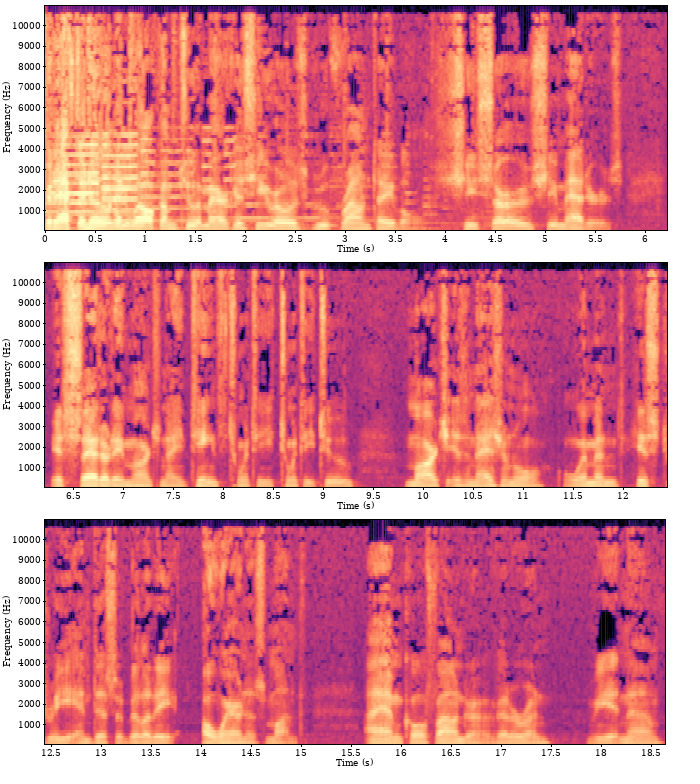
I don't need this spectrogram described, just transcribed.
Good afternoon and welcome to America's Heroes Group Roundtable. She serves, she matters. It's Saturday, March 19th, 2022. March is National Women's History and Disability Awareness Month. I am co founder, veteran, Vietnam,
